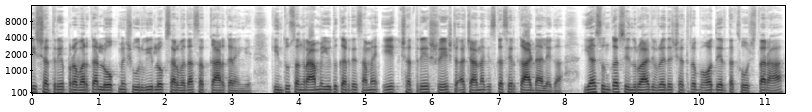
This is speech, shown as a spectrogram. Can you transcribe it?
इस क्षत्रिय प्रवर का लोक में शूरवीर लोग सर्वदा सत्कार करेंगे। किंतु संग्राम में युद्ध करते समय एक क्षत्रिय श्रेष्ठ अचानक इसका सिर काट डालेगा। यह सुनकर सिंधुराज वृद्ध क्षत्र बहुत देर तक सोचता रहा।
